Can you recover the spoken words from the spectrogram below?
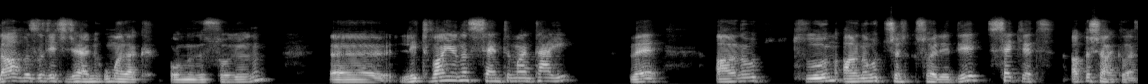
Daha hızlı geçeceğini umarak onları soruyorum. Ee, Litvanya'nın Sentimentai ve Arnavutluğun Arnavutça söylediği Sekret adlı şarkılar.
